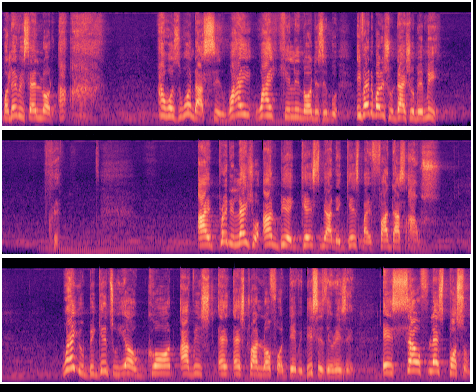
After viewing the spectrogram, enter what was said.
But David said, Lord, ah, ah, I was the one that sinned. Why, why killing all these people? If anybody should die, it should be me. I pray the let your hand be against me and against my father's house. When you begin to hear of God having extra love for David, this is the reason. A selfless person.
